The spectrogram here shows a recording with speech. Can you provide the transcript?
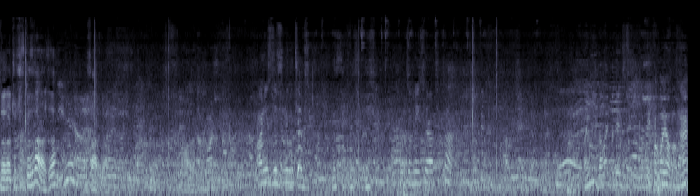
To zaczął wszystko zwalać, tak? Masakra. Oni zdążyli uciec? Pracownicy raczej tak. I pobojował, nie?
